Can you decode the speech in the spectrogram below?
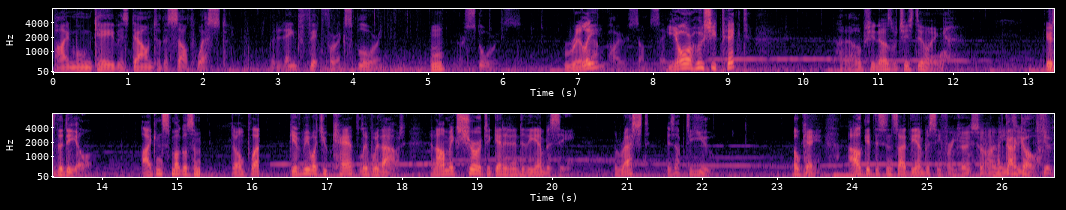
Pine Moon Cave is down to the southwest, but it ain't fit for exploring. Hmm? There are stories. Really? Vampires, some say. You're who she picked? I hope she knows what she's doing. Here's the deal. I can smuggle some... Don't plan... Give me what you can't live without, and I'll make sure to get it into the embassy. The rest is up to you. Okay, I'll get this inside the embassy for you. Okay, so I need I've gotta to go. get-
